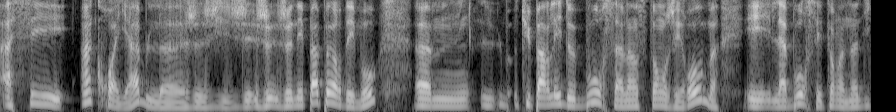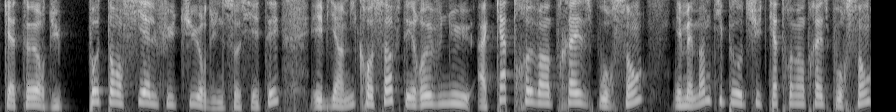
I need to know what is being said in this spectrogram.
assez incroyable. Je, je, je, je n'ai pas peur des mots. tu parlais de bourse à l'instant, Jérôme, et la bourse étant un indicateur du potentiel futur d'une société, eh bien Microsoft est revenu à 93% et même un petit peu au-dessus de 93%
